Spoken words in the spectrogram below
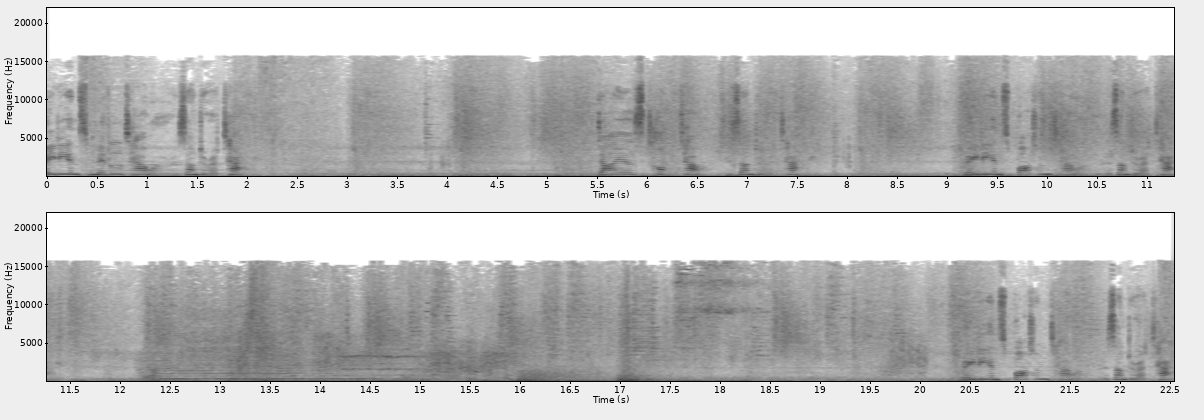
Radiant's middle tower is under attack. Dire's top tower is under attack. Radiant's bottom tower is under attack. Radiant's bottom tower is under attack.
